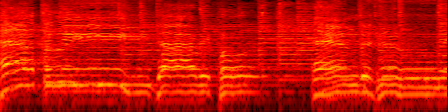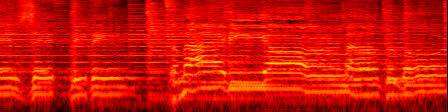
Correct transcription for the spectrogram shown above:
hath believed our report, and to whom is it revealed? The mighty arm of the Lord.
